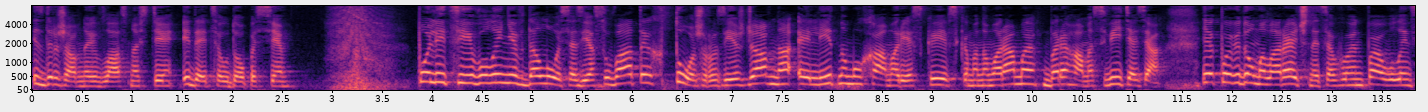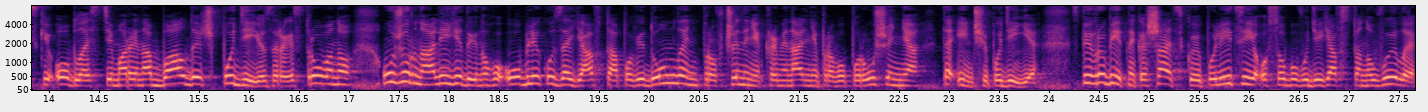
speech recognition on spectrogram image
із державної власності. Йдеться у дописі. Поліції Волині вдалося з'ясувати, хто ж роз'їжджав на елітному хамері з київськими номерами берегами Світязя. Як повідомила речниця ГУНП Волинській області Марина Балдич, подію зареєстровано у журналі єдиного обліку заяв та повідомлень про вчинені кримінальні правопорушення та інші події. Співробітники шацької поліції особу водія встановили.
